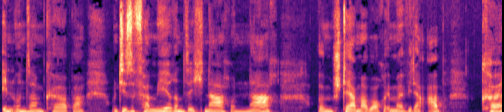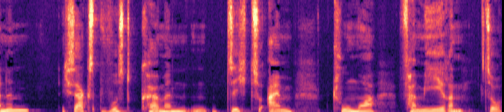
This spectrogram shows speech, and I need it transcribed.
in unserem Körper. Und diese vermehren sich nach und nach, ähm, sterben aber auch immer wieder ab, können, ich sage es bewusst, können sich zu einem Tumor vermehren. So,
